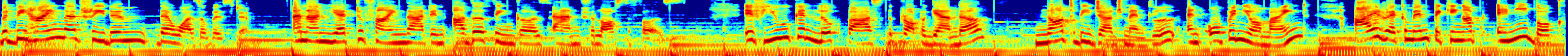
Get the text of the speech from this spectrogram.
But behind that freedom, there was a wisdom. And I'm yet to find that in other thinkers and philosophers. If you can look past the propaganda, not be judgmental, and open your mind, I recommend picking up any book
